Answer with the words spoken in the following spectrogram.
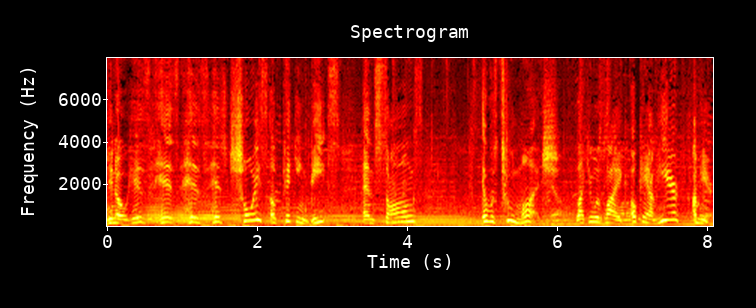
You know, his his his his choice of picking beats and songs, it was too much. Like it was like, okay, I'm here, I'm here,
